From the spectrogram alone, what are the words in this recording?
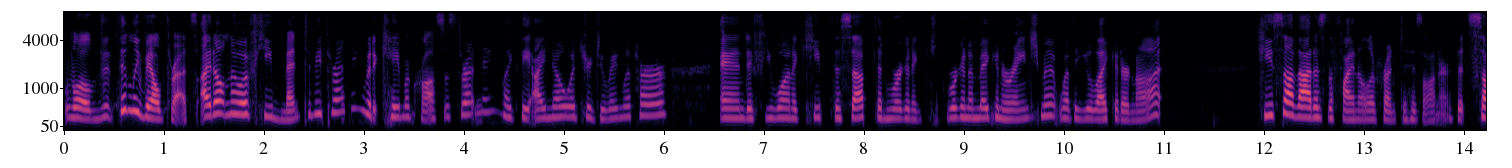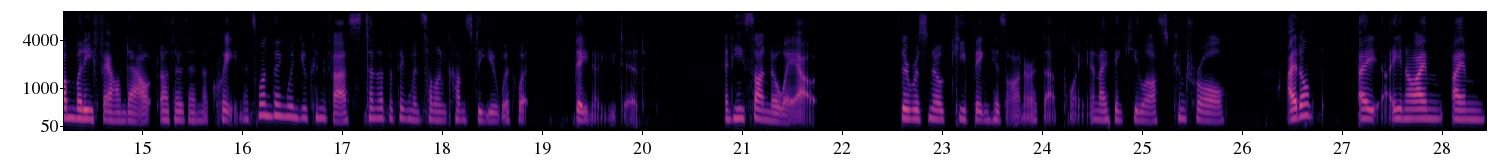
well, th- thinly veiled threats. I don't know if he meant to be threatening, but it came across as threatening. Like the I know what you're doing with her, and if you want to keep this up, then we're gonna we're gonna make an arrangement, whether you like it or not. He saw that as the final affront to his honor that somebody found out other than the queen. It's one thing when you confess; it's another thing when someone comes to you with what they know you did, and he saw no way out. There was no keeping his honor at that point, and I think he lost control. I don't I you know I'm I'm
